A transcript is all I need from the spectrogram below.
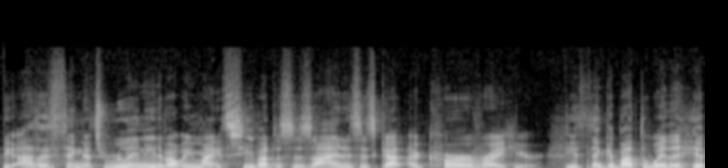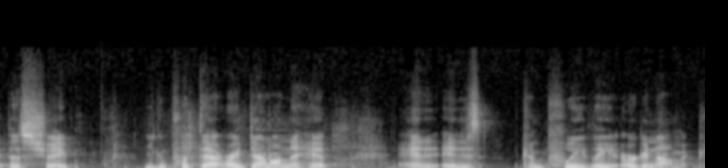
The other thing that's really neat about what you might see about this design is it's got a curve right here. If you think about the way the hip is shaped, you can put that right down on the hip and it is completely ergonomic.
